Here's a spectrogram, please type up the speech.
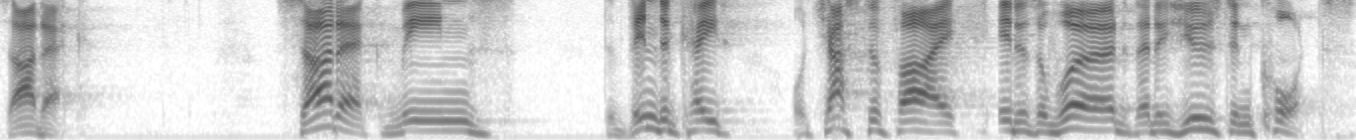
Zadok. Zadok means to vindicate or justify. It is a word that is used in courts.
